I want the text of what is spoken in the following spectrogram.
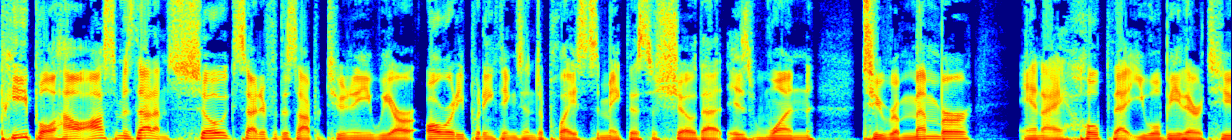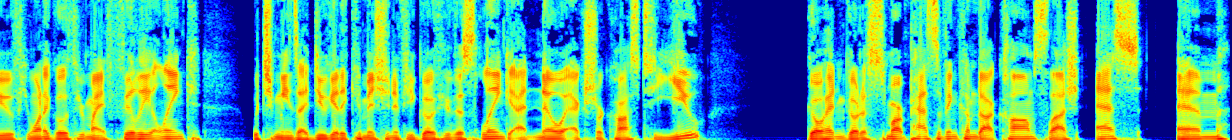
people. How awesome is that? I'm so excited for this opportunity. We are already putting things into place to make this a show that is one to remember. And I hope that you will be there too. If you want to go through my affiliate link, which means I do get a commission if you go through this link at no extra cost to you, go ahead and go to smartpassiveincome.com slash SMMW.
